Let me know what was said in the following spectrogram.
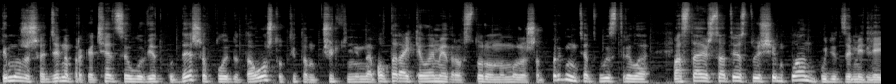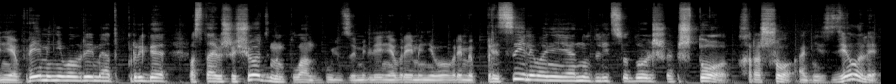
ты можешь отдельно прокачать целую ветку дэша, вплоть до того, что ты там чуть ли не на полтора километра в сторону можешь отпрыгнуть от выстрела. Поставишь соответствующий имплант, будет замедление времени во время отпрыга. Поставишь еще один имплант, будет замедление времени во время прицеливания, и оно длится дольше. Что хорошо они сделали,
